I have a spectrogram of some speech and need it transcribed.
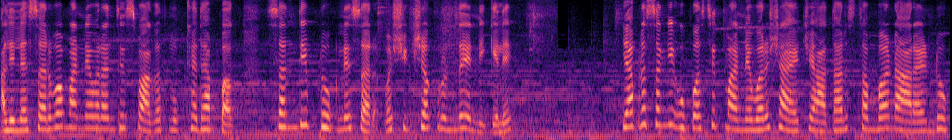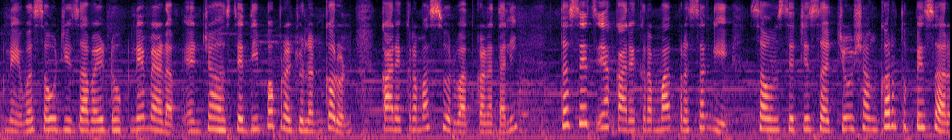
आलेल्या सर्व मान्यवरांचे स्वागत मुख्याध्यापक संदीप ढोकणे सर व शिक्षक वृंद यांनी केले. याप्रसंगी उपस्थित मान्यवर शाळेचे आधारस्तंभ नारायण ढोकणे व सौ जिजाबाई ढोकणे मॅडम यांच्या हस्ते दीप प्रज्वलन करून कार्यक्रमास सुरुवात करण्यात आली. तसेच या कार्यक्रमात प्रसंगी संस्थेचे सचिव शंकर तुपे सर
